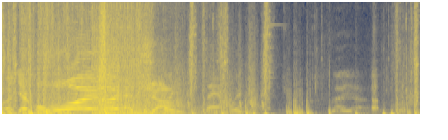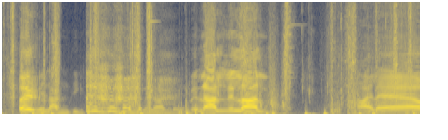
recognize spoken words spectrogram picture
เฮ้ยแย่กูโอ้ยเอ้ยเฮ้ย Headshot. แตกเว้ยเอ้ยไม่ลั่นจริงๆเลยไม่ลั่นเลยไม่ลั่นไม่ลั่นตายแล้ว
